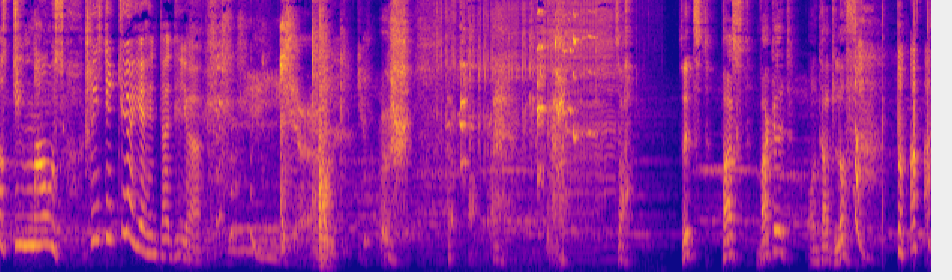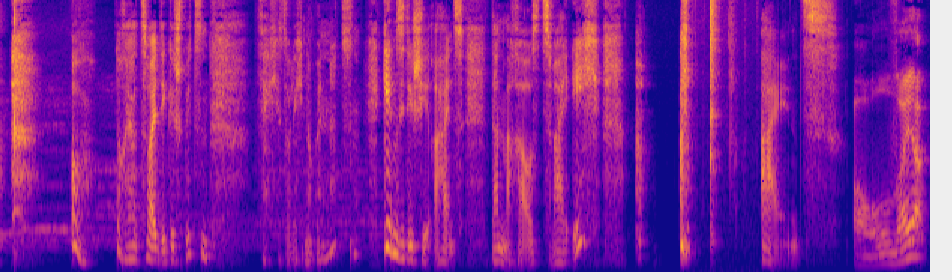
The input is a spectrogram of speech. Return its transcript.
Raus, die Maus! Schließ die Tür hier hinter dir. So, sitzt, passt, wackelt und hat Luft. Oh, doch er hat zwei dicke Spitzen. Welche soll ich nur benutzen? Geben Sie die Schere, Heinz. Dann mache aus zwei ich. Eins. Oh, weia,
